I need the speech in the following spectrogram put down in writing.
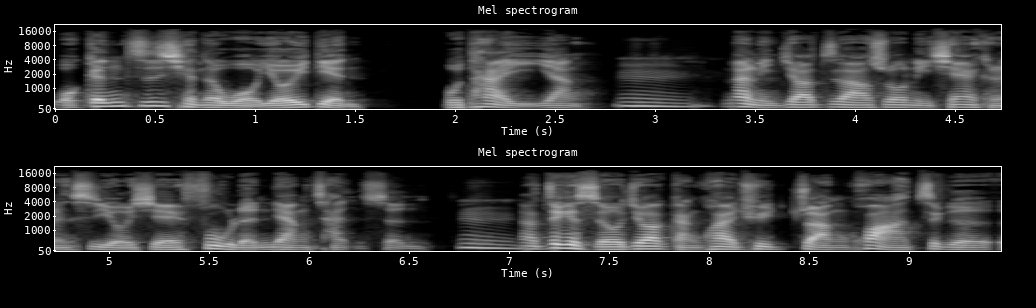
我跟之前的我有一点不太一样。嗯，那你就要知道说，你现在可能是有一些负能量产生。嗯，那这个时候就要赶快去转化这个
